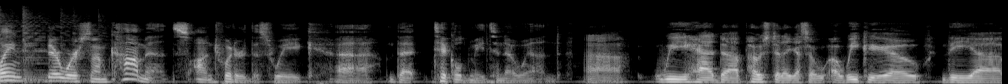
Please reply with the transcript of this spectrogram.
Wayne. There were some comments on Twitter this week uh, that tickled me to no end. Uh, we had uh, posted, I guess, a, a week ago the uh,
